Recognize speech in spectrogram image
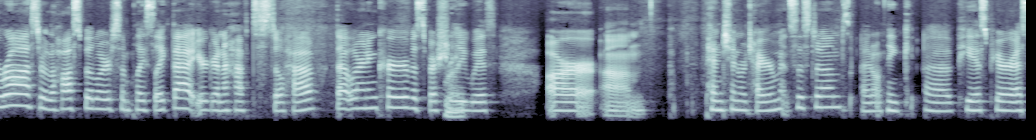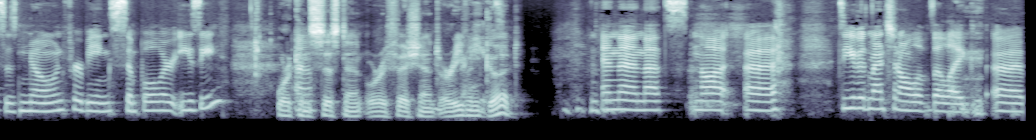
for Ross or the hospital or someplace like that, you're going to have to still have that learning curve, especially Right. with our um, p- pension retirement systems. I don't think uh, PSPRS is known for being simple or easy. Or consistent or efficient or even Right. good? and then that's not uh David mentioned all of the like uh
